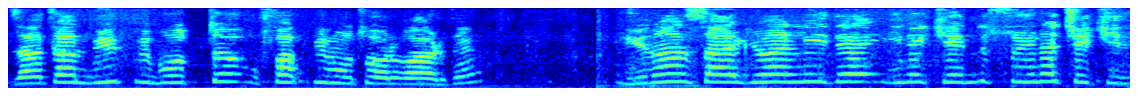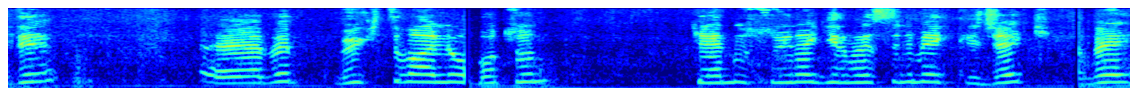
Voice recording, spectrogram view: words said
Zaten büyük bir botta ufak bir motor vardı. Yunan sahil güvenliği de yine kendi suyuna çekildi. E, ve büyük ihtimalle botun kendi suyuna girmesini bekleyecek. Ve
